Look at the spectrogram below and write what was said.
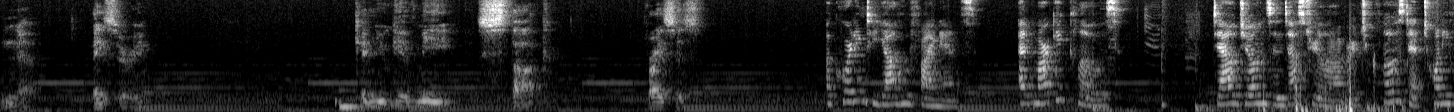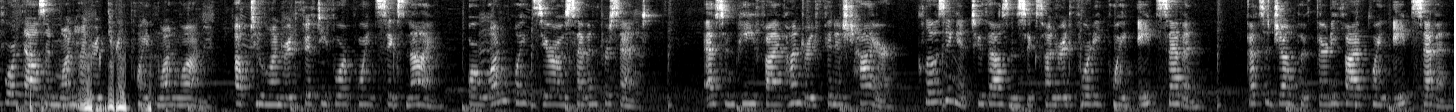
No. Hey Siri, can you give me stock prices? According to Yahoo Finance, at market close, Dow Jones Industrial Average closed at 24,103.11, up 254.69 or 1.07%. S&P 500 finished higher, closing at 2,640.87. That's a jump of 35.87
